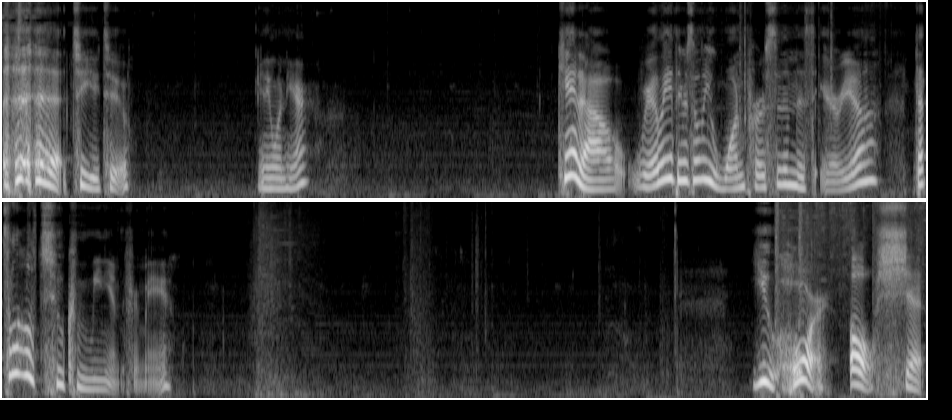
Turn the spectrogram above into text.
to you too. Anyone here? Get out. Really? There's only one person in this area? That's a little too convenient for me. You whore. Oh, shit.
